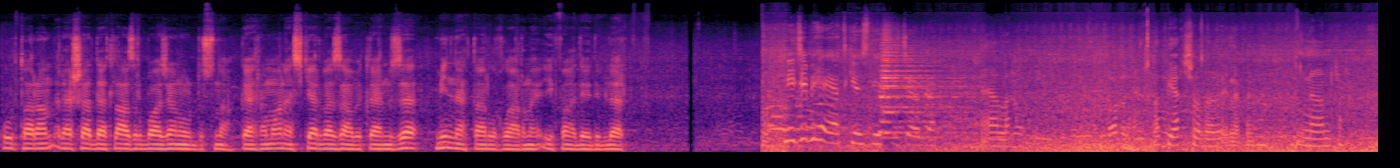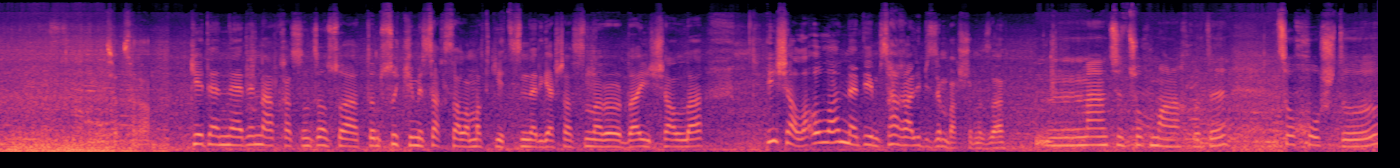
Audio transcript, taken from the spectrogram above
qurtaran rəşadətli Azərbaycan ordusuna, qəhrəman əskər və zabitlərimizə minnətdarlıqlarını ifadə ediblər. Necə bir həyat gözləyirsiniz orada? Əla. Lap yaxşı olar elə belə. İnanıram. Çox sağ olun. Gedənlərin arxasıncan su atdım. Su kimi sağ-salamat getsinlər, yaşasınlar orada inşallah. İnşallah onlar nə deyim, sağ əli bizim başımıza. Mənim üçün çox maraqlıdır, çox xoşdur.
